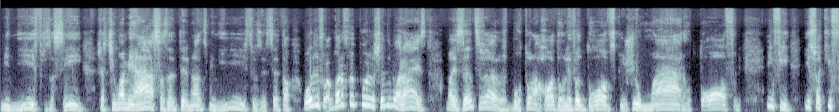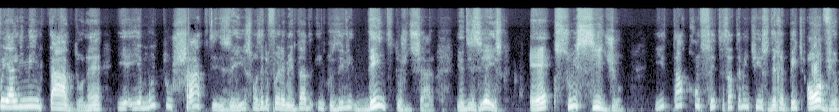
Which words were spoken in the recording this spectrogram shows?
ministros, assim, já tinham ameaças a determinados ministros, etc. Tal. Hoje, agora foi por Alexandre de Moraes, mas antes já botou na roda o Lewandowski, o Gilmar, o Toffoli, enfim, isso aqui foi alimentado, né? E, e, é muito chato dizer isso, mas ele foi alimentado, inclusive, dentro do judiciário. Eu dizia isso, é suicídio. E está acontecendo exatamente isso. De repente, óbvio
